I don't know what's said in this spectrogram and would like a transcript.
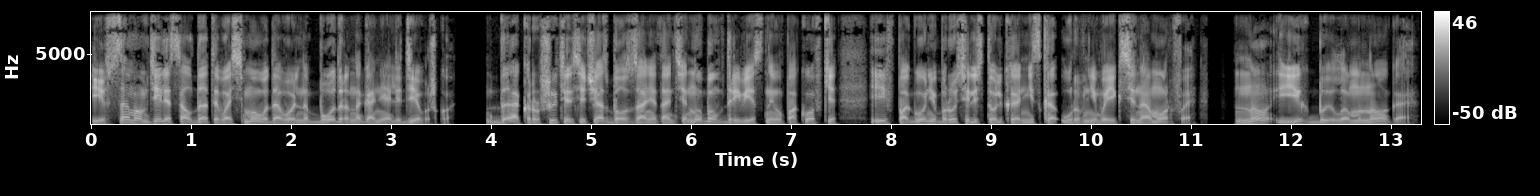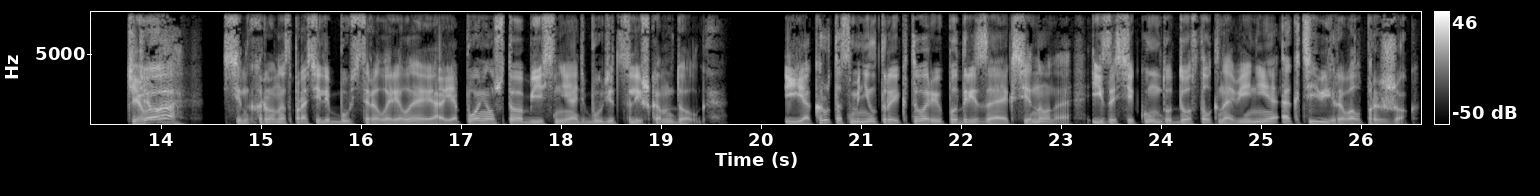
И в самом деле солдаты восьмого довольно бодро нагоняли девушку. Да, крушитель сейчас был занят антинубом в древесной упаковке, и в погоню бросились только низкоуровневые ксеноморфы. Но их было много. «Чего?» Синхронно спросили бустеры Лорелея, а я понял, что объяснять будет слишком долго. Я круто сменил траекторию, подрезая ксенона, и за секунду до столкновения активировал прыжок.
